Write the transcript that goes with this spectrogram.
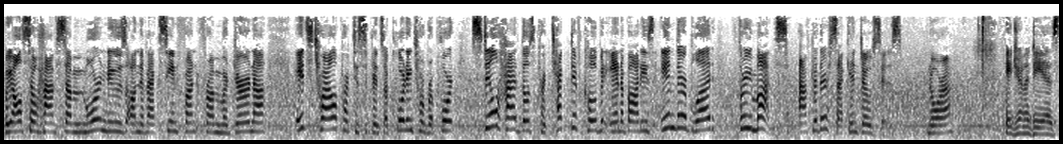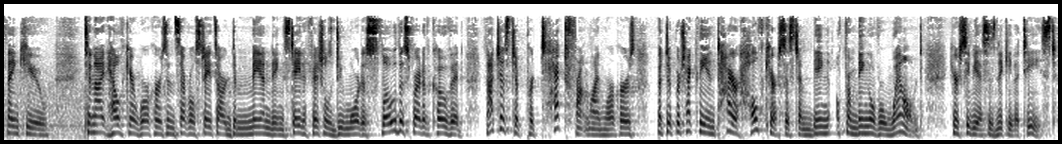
We also have some more news on the vaccine front from Moderna. Its trial participants, according to a report, still had those protective COVID antibodies in their blood three months after their second doses. Norah? Adriana Diaz, thank you. Tonight, healthcare workers in several states are demanding state officials do more to slow the spread of COVID, not just to protect frontline workers, but to protect the entire healthcare system being, from being overwhelmed. Here's CBS's Nikki Battiste.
